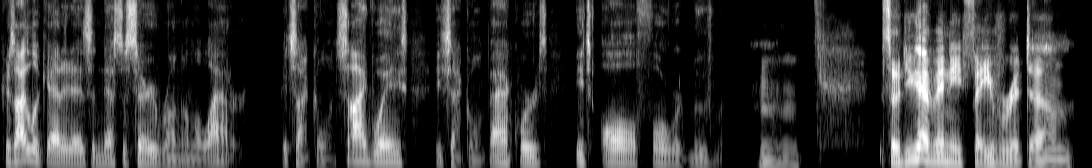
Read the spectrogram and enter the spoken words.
because I look at it as a necessary rung on the ladder. It's not going sideways. It's not going backwards. It's all forward movement. Mm-hmm. So, do you have any favorite um,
